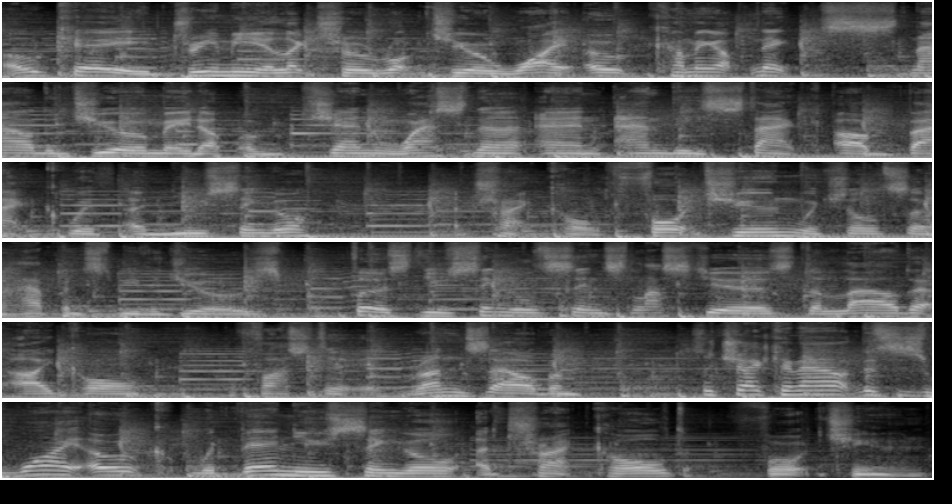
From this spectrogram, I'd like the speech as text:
Okay, dreamy electro rock duo Wye Oak coming up next. Now, the duo made up of Jenn Wasner and Andy Stack are back with a new single, a track called Fortune, which also happens to be the duo's first new single since last year's The Louder I Call, The Faster It Runs album. So, check it out. This is Wye Oak with their new single, a track called Fortune.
